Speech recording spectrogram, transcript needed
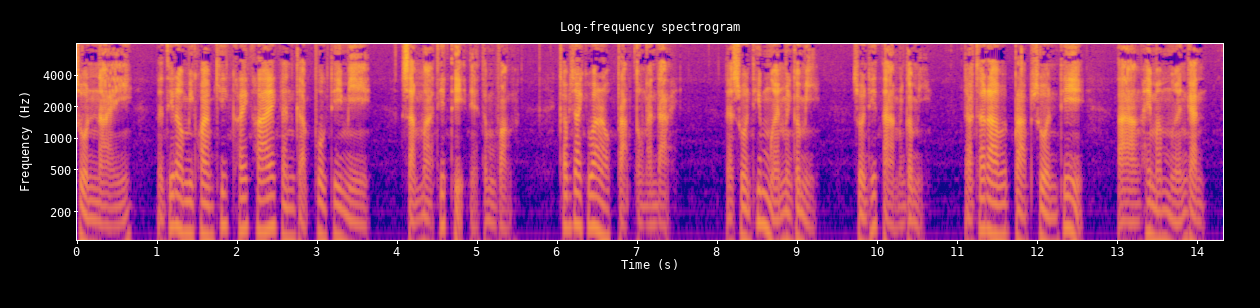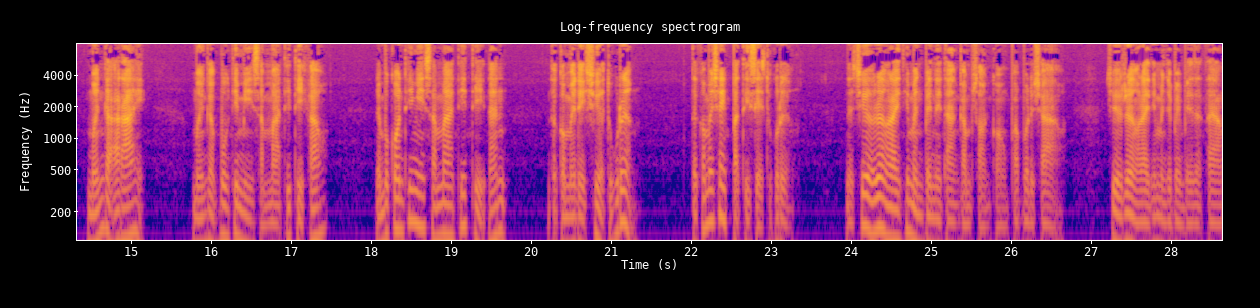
ส่วนไหนที่เรามีความคิดคล้าย ๆ กันกับพวกที่มีสัมมาทิฏฐิเนี่ยท่านผู้ฟังข้าพเจ้าคิดว่าเราปรับตรงนั้นได้แต่ส่วนที่เหมือนมันก็มี ส่วนที่ต่างมันก็มีแต่ถ้าเราปรับส่วนที่ต่างให้มาเหมือนกัน เหมือนกับอะไร เหมือนกับพวกที่มีสัมมาทิฏฐิเขาแต่บุคคลที่มีสัมมาทิฏฐินั้นเราก็ไม่ได้เชื่อทุกเรื่อง แต่ก็ไม่ใช่ปฏิเสธทุกเรื่องแต่เชื่อเรื่องอะไรที่มันเป็นในทางคำสอนของพระพุทธเจ้าเชื่อเรื่องอะไรที่มันจะเป็นไปทาง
